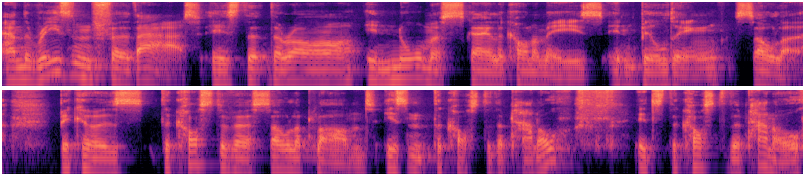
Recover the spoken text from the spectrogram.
And the reason for that is that there are enormous scale economies in building solar because the cost of a solar plant isn't the cost of the panel, it's the cost of the panel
